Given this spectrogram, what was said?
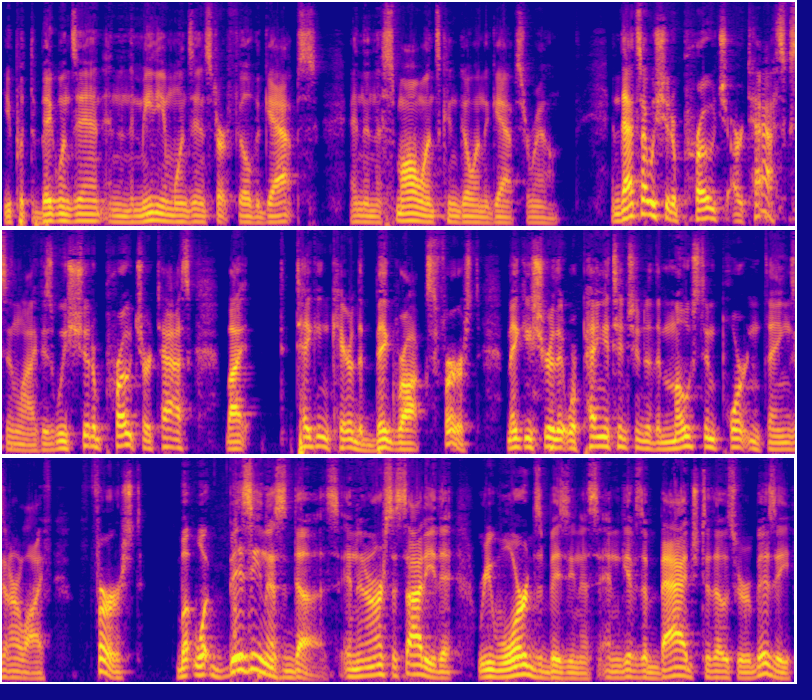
You put the big ones in and then the medium ones in, start fill the gaps, and then the small ones can go in the gaps around. And that's how we should approach our tasks in life is we should approach our task by taking care of the big rocks first, making sure that we're paying attention to the most important things in our life first, But what busyness does, and in our society that rewards busyness and gives a badge to those who are busy,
